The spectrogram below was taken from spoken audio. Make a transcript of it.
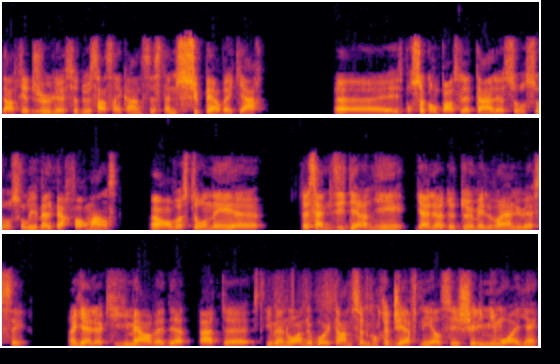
d'entrée de jeu, le SE 256, c'était une superbe carte. C'est pour ça qu'on passe le temps sur, sur, les belles performances. Euh, on va se tourner ce samedi dernier, gala de 2020 à l'UFC. Un gala qui met en vedette Pat Steven Wonderboy Thompson contre Jeff Neal, c'est chez les mi-moyens.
